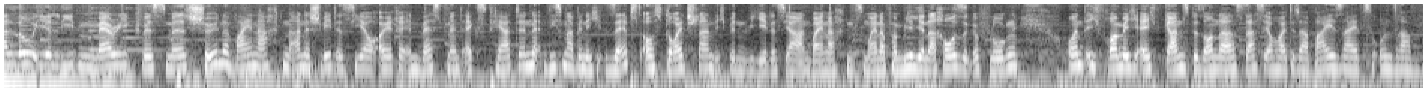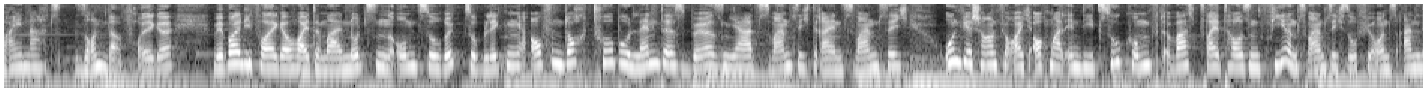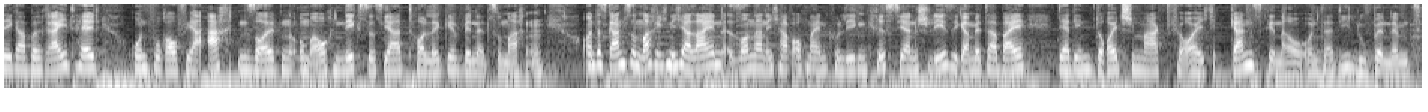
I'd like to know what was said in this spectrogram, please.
Hallo ihr Lieben, Merry Christmas, schöne Weihnachten. Anne Schwed ist hier, eure Investment-Expertin. Diesmal bin ich selbst aus Deutschland. Ich bin wie jedes Jahr an Weihnachten zu meiner Familie nach Hause geflogen. Und ich freue mich echt ganz besonders, dass ihr heute dabei seid zu unserer Weihnachts-Sonderfolge. Wir wollen die Folge heute mal nutzen, um zurückzublicken auf ein doch turbulentes Börsenjahr 2023. Und wir schauen für euch auch mal in die Zukunft, was 2024 so für uns Anleger bereithält und worauf wir achten sollten, um auch nächstes Jahr tolle Gewinne zu machen. Und das Ganze mache ich nicht allein, sondern ich habe auch meinen Kollegen Christian Schlesiger mit dabei, der den deutschen Markt für euch ganz genau unter die Lupe nimmt.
